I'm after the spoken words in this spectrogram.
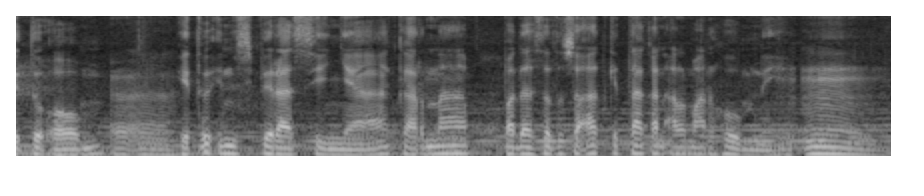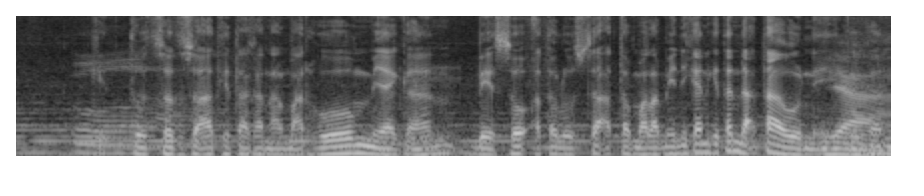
itu Om, Heeh. itu inspirasinya karena pada suatu saat kita akan almarhum nih. Hmm. Gitu, suatu saat kita akan almarhum ya kan. Besok atau lusa atau malam ini kan kita nggak tahu nih, gitu Ya. kan.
